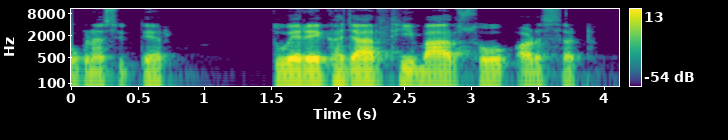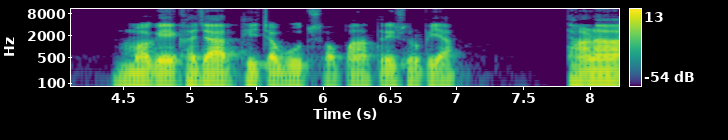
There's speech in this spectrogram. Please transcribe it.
ઓગણસિત્તેર, તુવેર એક હજારથી બારસો અડસઠ, મગ એક હજારથી ચૌદસો પાંત્રીસ રૂપિયા, ધાણા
